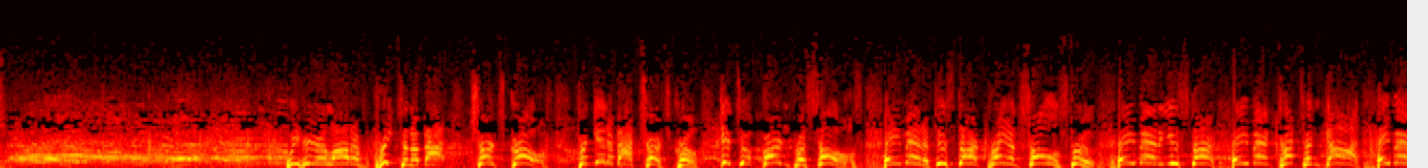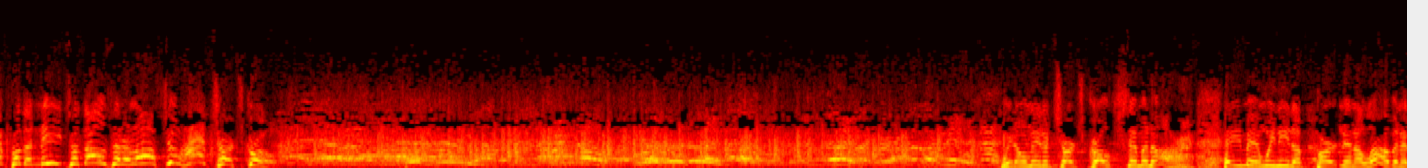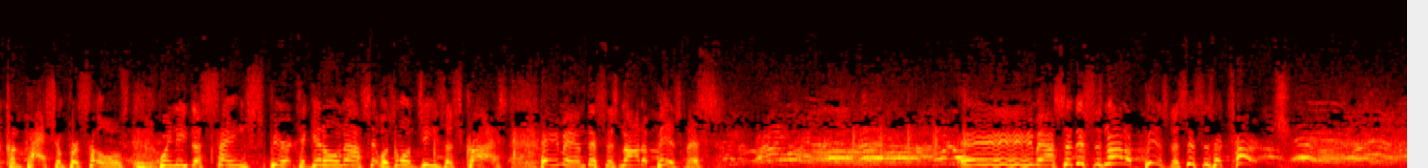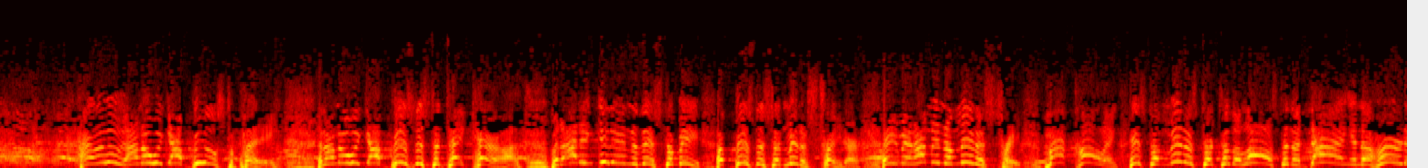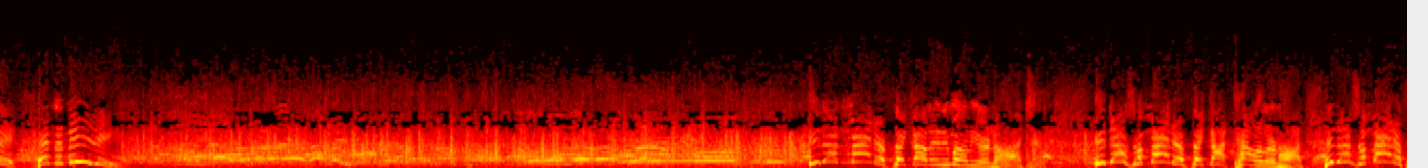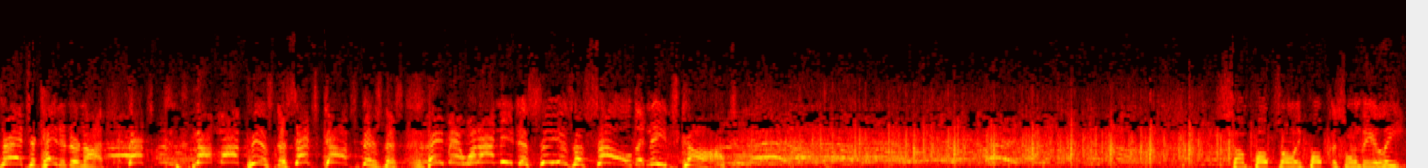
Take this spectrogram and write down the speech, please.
We hear a lot of preaching about church growth. Forget about church growth. Get your burden for souls. Amen. If you start praying souls through, amen, and you start, amen, touching God, amen, for the needs of those that are lost, you'll have church growth. We don't need a church growth seminar. Amen. We need a burden and a love and a compassion for souls. We need the same spirit to get on us that was on Jesus Christ. Amen. This is not a business. Amen. I said, this is not a business. This is a church. Know we got bills to pay. And I know we got business to take care of. But I didn't get into this to be a business administrator. Amen. I'm in the ministry. My calling is to minister to the lost and the dying and the hurting and the needy. It doesn't matter if they got any money or not. It doesn't matter if they got talent or not. It doesn't matter if they're educated or not. That's not my business. That's God's business. Amen. What I need to see is a soul that needs God. Some folks only focus on the elite.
